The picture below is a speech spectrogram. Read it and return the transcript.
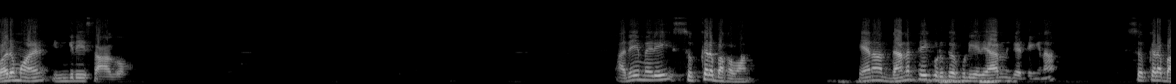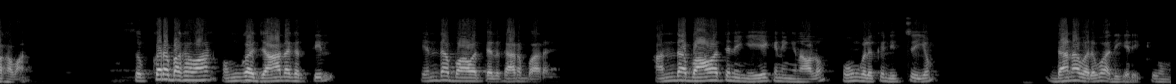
வருமானம் இன்க்ரீஸ் ஆகும். அதே மாதிரி சுக்கர பகவான். ஏன்னா தனத்தை கொடுக்கக்கூடியது யாருன்னு கேட்டீங்கன்னா சுக்கர பகவான். சுக்கர பகவான் உங்க ஜாதகத்தில் எந்த பாவத்தில் இருக்காரு பாருங்க. அந்த பாவத்தை நீங்க இயக்கினீங்கனாலும் உங்களுக்கு நிச்சயம் தனவரவு அதிகரிக்கும்.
